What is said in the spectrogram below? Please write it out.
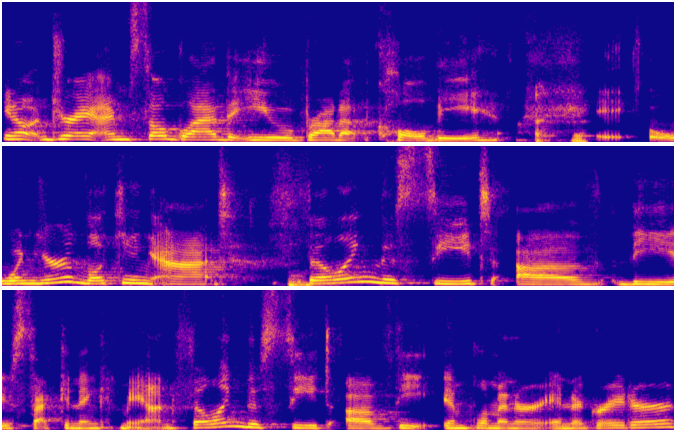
You know, Dre, I'm so glad that you brought up Kolbe. when you're looking at filling the seat of the second in command, filling the seat of the implementer integrator,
